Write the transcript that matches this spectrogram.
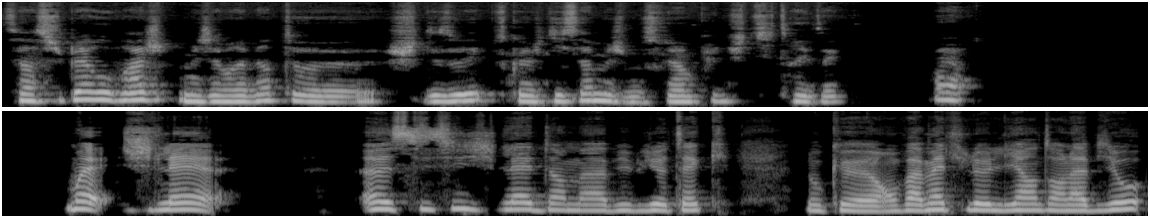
c'est un super ouvrage, mais j'aimerais bien te. Je suis désolée parce que je dis ça, mais je me souviens plus du titre exact. Voilà. Ouais, je l'ai. Euh, si si, je l'ai dans ma bibliothèque. Donc euh, on va mettre le lien dans la bio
